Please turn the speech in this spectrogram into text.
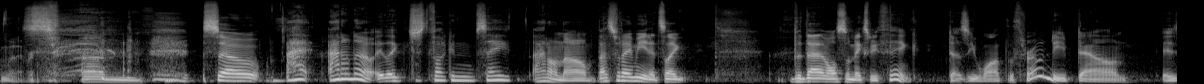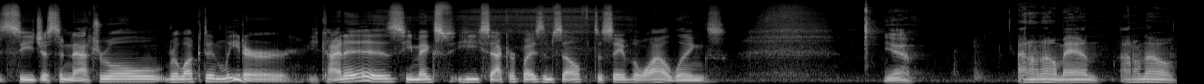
whatever. so I I don't know. It, like just fucking say I don't know. That's what I mean. It's like, but that also makes me think. Does he want the throne deep down? is he just a natural reluctant leader? He kind of is. He makes he sacrificed himself to save the wildlings. Yeah. I don't know, man. I don't know.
